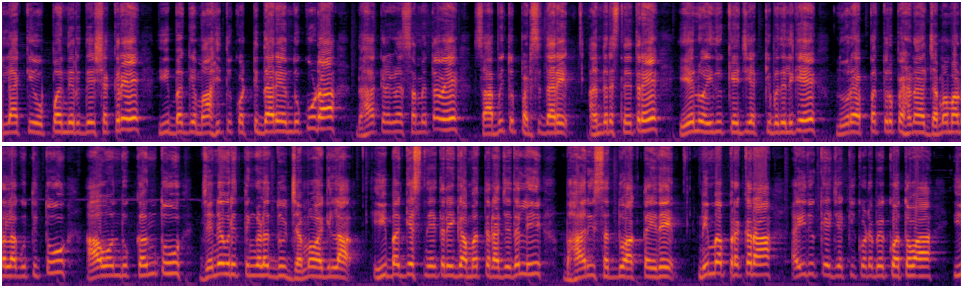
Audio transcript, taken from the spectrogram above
ಇಲಾಖೆ ಉಪನಿರ್ದೇಶಕರೇ ಈ ಬಗ್ಗೆ ಮಾಹಿತಿ ಕೊಟ್ಟಿದ್ದಾರೆ ಎಂದು ಕೂಡ ದಾಖಲೆಗಳ ಸಮೇತವೇ ಸಾಬೀತುಪಡಿಸಿದ್ದಾರೆ. ಅಂದರೆ ಸ್ನೇಹಿತರೆ, ಏನು ಐದು ಕೆಜಿ ಅಕ್ಕಿ ಬದಲಿಗೆ ನೂರ ಎಪ್ಪತ್ತು ರೂಪಾಯಿ ಹಣ ಜಮಾ ಮಾಡಲಾಗುತ್ತಿತ್ತು? ಆ ಒಂದು ಕಂತು ಜನವರಿ ತಿಂಗಳದ್ದು ಜಮಾವಾಗಿಲ್ಲ. ಈ ಬಗ್ಗೆ ಸ್ನೇಹಿತರೆ, ಈಗ ಮತ್ತೆ ರಾಜ್ಯದಲ್ಲಿ ಭಾರಿ ಸದ್ದು ಆಗ್ತಾ ಇದೆ. ನಿಮ್ಮ ಪ್ರಕಾರ ಐದು ಕೆಜಿ ಅಕ್ಕಿ ಕೊಡಬೇಕು ಅಥವಾ ಈ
